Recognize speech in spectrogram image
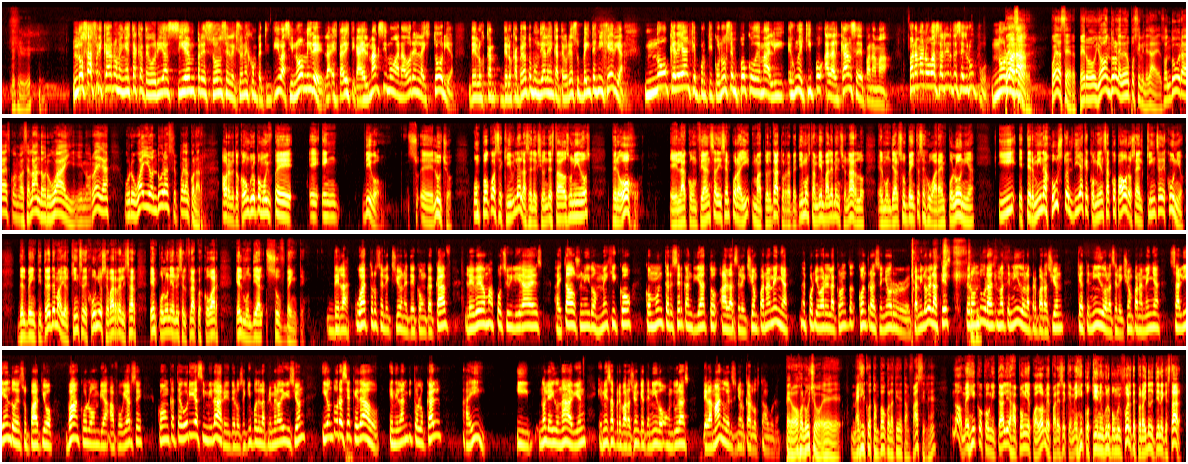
los africanos en estas categorías siempre son selecciones competitivas. Si no, mire la estadística, el máximo ganador en la historia de los, de los campeonatos mundiales en categoría sub-20 es Nigeria. No crean que porque conocen poco de Mali es un equipo al alcance de Panamá. Panamá no va a salir de ese grupo, no lo Puede hará. ser, puede ser, pero yo a Honduras le veo posibilidades. Honduras con Nueva Zelanda, Uruguay y Noruega. Uruguay y Honduras se puedan colar. Ahora le tocó un grupo muy. eh, eh, en, digo, eh, Lucho, un poco asequible a la selección de Estados Unidos, pero ojo. Eh, la confianza, dicen por ahí, mató el gato. Repetimos, también vale mencionarlo, el Mundial Sub-20 se jugará en Polonia y eh, termina justo el día que comienza Copa Oro, o sea, el 15 de junio. Del 23 de mayo al 15 de junio se va a realizar en Polonia, Luis el Flaco Escobar, el Mundial Sub-20. de las cuatro selecciones de CONCACAF, le veo más posibilidades a Estados Unidos, México, como un tercer candidato a la selección panameña. No es por llevarle la contra, contra al señor Camilo Velázquez, pero Honduras no ha tenido la preparación que ha tenido la selección panameña saliendo de su patio, va a Colombia a foguearse con categorías similares de los equipos de la primera división y Honduras se ha quedado en el ámbito local ahí y no le ha ido nada bien en esa preparación que ha tenido Honduras de la mano del señor Carlos Tábora. Pero ojo, Lucho, eh, México tampoco la tiene tan fácil, ¿eh? No, México con Italia, Japón y Ecuador, me parece que México tiene un grupo muy fuerte, pero ahí donde tiene que estar.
